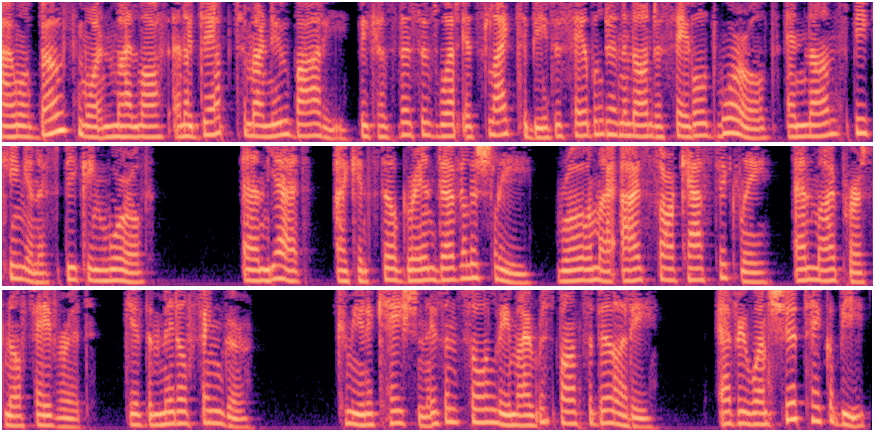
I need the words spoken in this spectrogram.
I will both mourn my loss and adapt to my new body because this is what it's like to be disabled in a non-disabled world and non-speaking in a speaking world. And yet, I can still grin devilishly, roll my eyes sarcastically, and my personal favorite, give the middle finger. Communication isn't solely my responsibility. Everyone should take a beat,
